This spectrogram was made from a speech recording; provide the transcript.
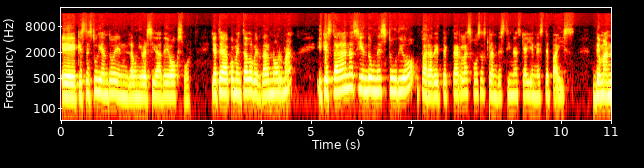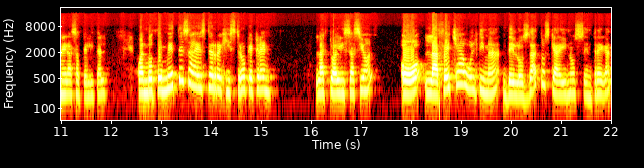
eh, que está estudiando en la Universidad de Oxford. Ya te ha comentado, ¿verdad, Norma? Y que están haciendo un estudio para detectar las fosas clandestinas que hay en este país de manera satelital. Cuando te metes a este registro, ¿qué creen? La actualización o la fecha última de los datos que ahí nos entregan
